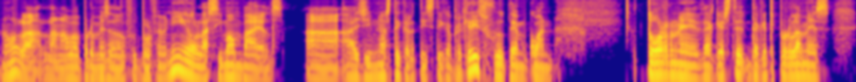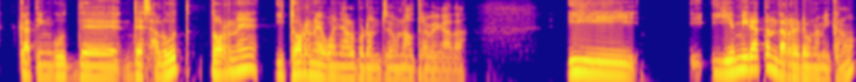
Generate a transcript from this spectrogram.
no? la, la nova promesa del futbol femení, o la Simone Biles a, a gimnàstica artística. Per què disfrutem quan torne d'aquests problemes que ha tingut de, de salut, torne i torne a guanyar el bronze una altra vegada. I, i, i he mirat endarrere una mica, no?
